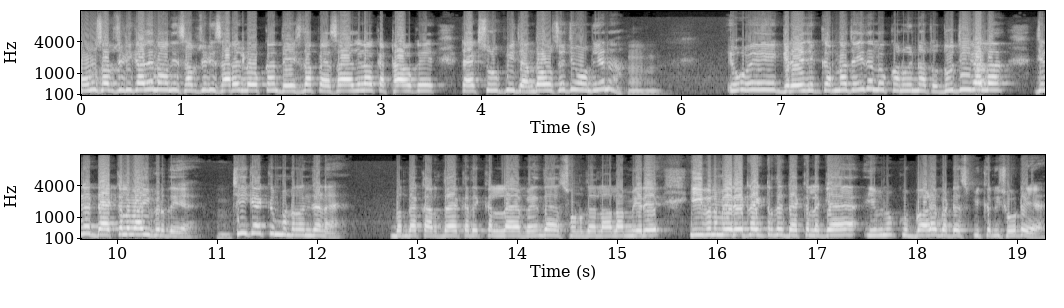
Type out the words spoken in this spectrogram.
ਉਹਨੂੰ ਸਬਸਿਡੀ ਕਾਹਦੇ ਨਾਂ ਦੀ? ਸਬਸਿਡੀ ਸਾਰੇ ਲੋਕਾਂ ਦੇਸ਼ ਦਾ ਪੈਸਾ ਜਿਹੜਾ ਇਕੱਠਾ ਹੋ ਕੇ ਟੈਕਸ ਰੂਪ ਜਾਂਦਾ ਉਸੇ ਚੋਂ ਆਉਂਦੀ ਹੈ ਨਾ। ਹੂੰ ਹੂੰ। ਉਹ ਇਹ ਗਰੇਜ ਕਰਨਾ ਚਾਹੀਦਾ ਲੋਕਾਂ ਨੂੰ ਇਹਨਾਂ ਤੋਂ। ਦੂਜੀ ਗੱਲ ਜਿਹੜੇ ਡੈਕ ਲਵਾਈ ਫਿਰਦੇ ਆ ਠੀਕ ਹੈ ਇੱਕ ਮਨੋਰੰਜਨ ਹੈ। ਬੰਦਾ ਕਰਦਾ ਕਦੇ ਕੱਲਾ ਬਹਿੰਦਾ ਸੁਣਦਾ ਲਾਲਾ ਮੇਰੇ ਈਵਨ ਮੇਰੇ ਟਰੈਕਟਰ ਤੇ ਡੈਕ ਲੱਗਿਆ ਈਵਨ ਕੋਈ ਬਾਲੇ ਵੱਡੇ ਸਪੀਕਰ ਨਹੀਂ ਛੋਟੇ ਆ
